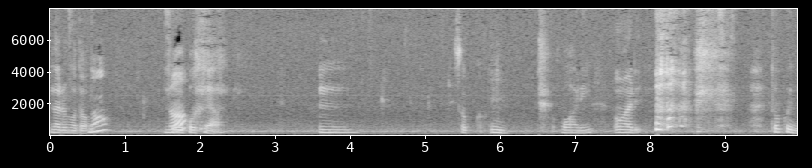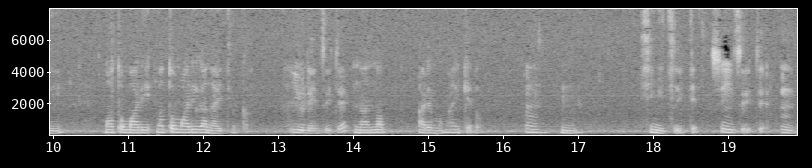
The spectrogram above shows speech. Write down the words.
なるほど。な？そういうなことや。うん。そっか。うん終わり？終わり。特に？まとまり？まとまりがないっていうか。幽霊について？何のあれもないけど。うん。うん。死について。死について。うん。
